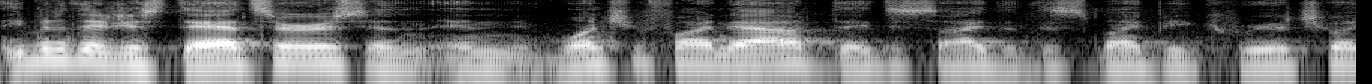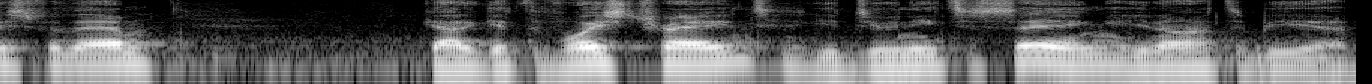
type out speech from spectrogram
even if they're just dancers, and, and once you find out they decide that this might be a career choice for them, got to get the voice trained. You do need to sing. You don't have to be an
